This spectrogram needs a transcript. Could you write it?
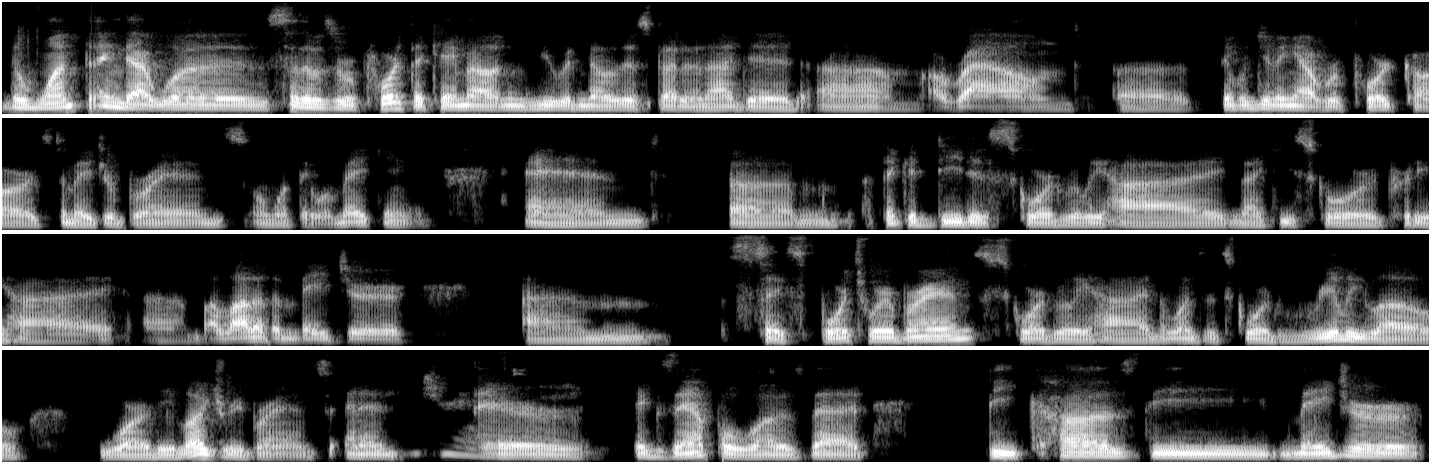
the one thing that was so there was a report that came out, and you would know this better than I did. Um, around uh, they were giving out report cards to major brands on what they were making, and um, I think Adidas scored really high, Nike scored pretty high. Um, a lot of the major um, say sportswear brands scored really high, and the ones that scored really low were the luxury brands. And it, their example was that because the major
